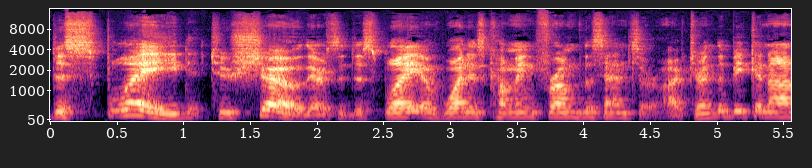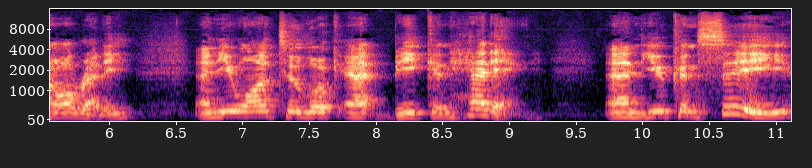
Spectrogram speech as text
displayed to show. There's a display of what is coming from the sensor. I've turned the beacon on already, and you want to look at beacon heading. And you can see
